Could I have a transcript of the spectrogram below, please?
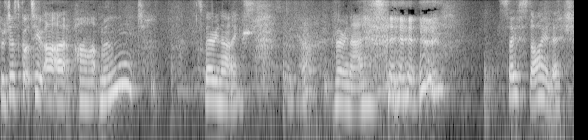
We've just got to our apartment. It's very nice. Very nice. so stylish.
